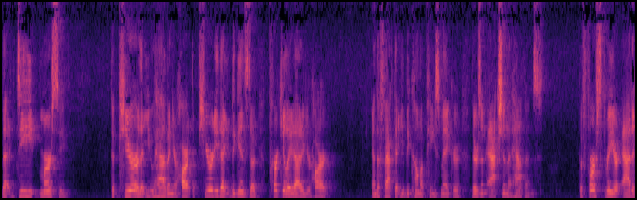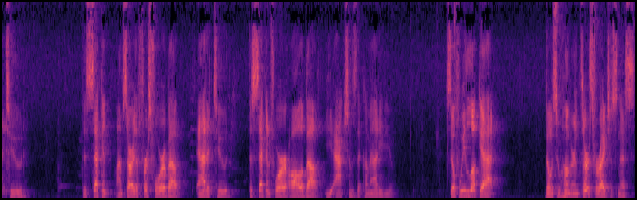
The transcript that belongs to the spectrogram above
that deep mercy, the pure that you have in your heart, the purity that begins to percolate out of your heart, and the fact that you become a peacemaker, there's an action that happens. The first three are attitude, the second, I'm sorry, the first four are about attitude. The second four are all about the actions that come out of you. So if we look at those who hunger and thirst for righteousness,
